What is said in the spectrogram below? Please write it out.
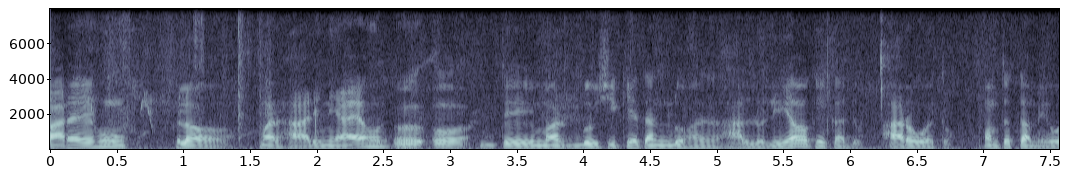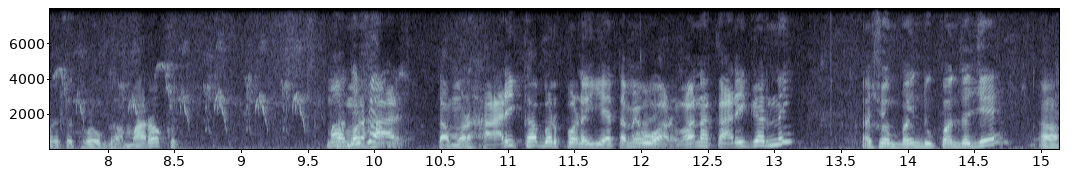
મારે હું? પેલો મારે હાડીને આવ્યા હું. તે. મારે ડોશી કહેતા હાલ લઈ આવો કે કાદો સારો હોય તો. આમ તો તમે હોય તો થોડો ગમારો કે. મારે તમને હારી ખબર પડે યાર તમે વળવાના કારીગર નહીં? અશોકભાઈ દુકાન જજે. હા.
